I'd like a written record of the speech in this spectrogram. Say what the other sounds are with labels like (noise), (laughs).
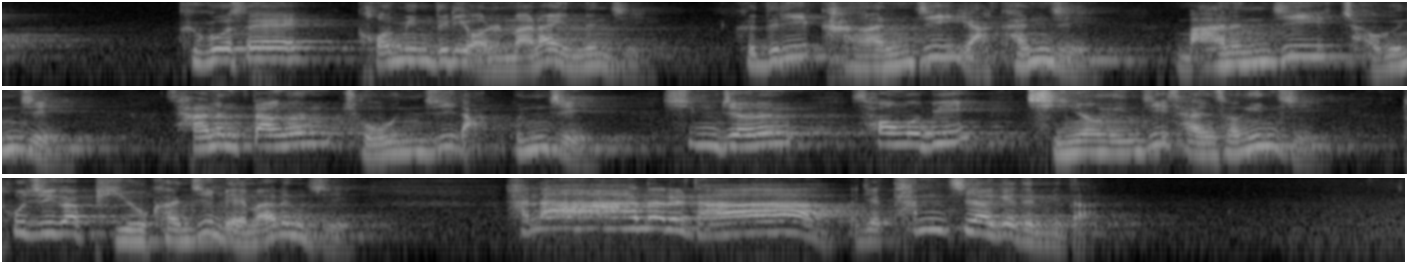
그곳에 거민들이 얼마나 있는지 그들이 강한지 약한지 많은지 적은지 사는 땅은 좋은지 나쁜지 심지어는 성읍이 진영인지 산성인지 토지가 비옥한지 메마른지 하나하나를 다 이제 탐지하게 됩니다.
